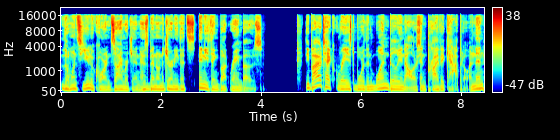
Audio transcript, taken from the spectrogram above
The once unicorn Zymergen has been on a journey that's anything but rainbows. The biotech raised more than $1 billion in private capital and then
